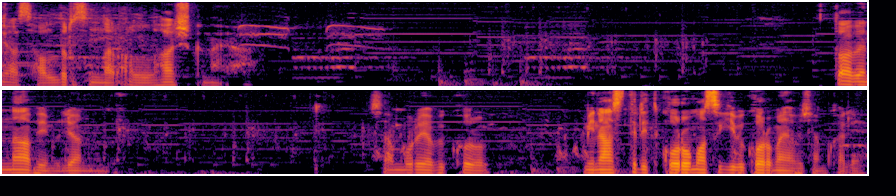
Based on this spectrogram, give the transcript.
Ya saldırsınlar Allah aşkına ya. Hatta ben ne yapayım biliyor musun? Sen buraya bir kurul. Minas Tirith koruması gibi koruma yapacağım kaleye.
